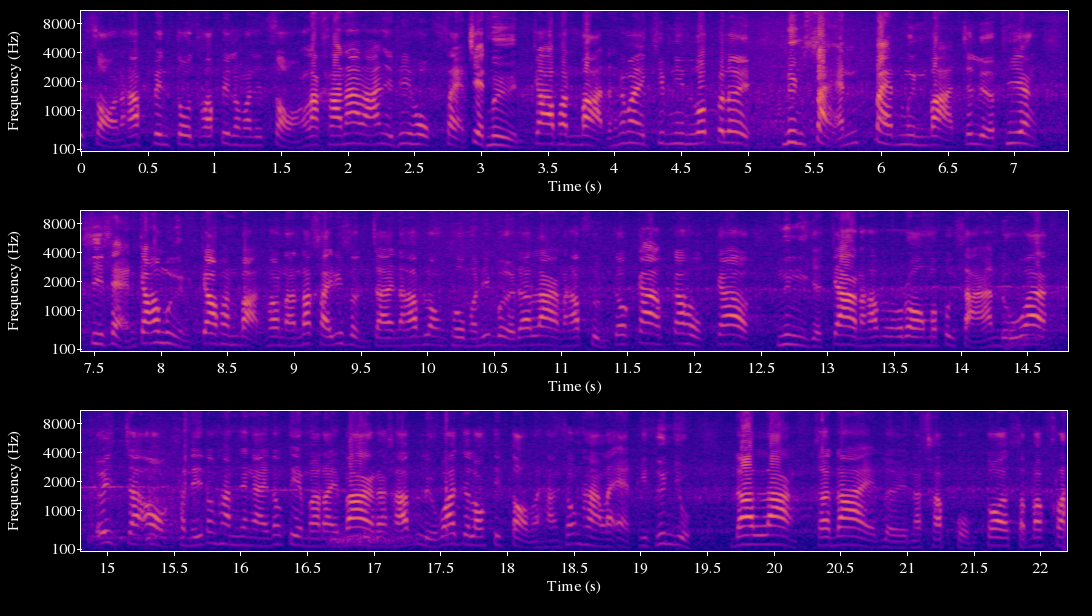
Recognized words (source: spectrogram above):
2012 นะครับ เป็นตัวท็อปปี 2012 ราคาหน้าร้านอยู่ที่ 679,000 บาททำไมคลิปนี้ลดไปเลย 180,000 บาท จะเหลือเพียง 499,000 บาทเท่านั้น ถ้าใครที่สนใจนะครับ ลองโทรมาที่เบอร์ด้านล่างนะครับ 0999691179 นะครับ ลองมาปรึกษากันดูว่า เอ้ย จะออกคันนี้ต้องทำยังไง ต้องเตรียมอะไรบ้างนะครับ หรือว่าจะลองติดต่อมาทางช่องทางไลน์แอดที่ขึ้นอยู่ด้านล่างก็ได้เลยนะครับผม ก็สำหรับใคร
